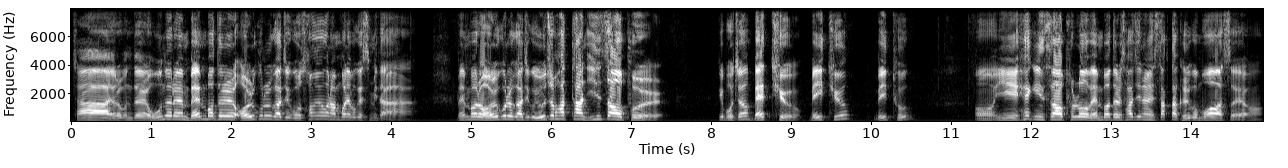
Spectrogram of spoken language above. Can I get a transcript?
자, 여러분들 오늘은 멤버들 얼굴을 가지고 성형을 한번 해보겠습니다. 멤버를 얼굴을 가지고 요즘 핫한 인싸 어플 이게 뭐죠? 매튜, 메이튜, 메이투. 어, 이 핵 인싸 어플로 멤버들 사진을 싹 다 긁어 모아왔어요.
